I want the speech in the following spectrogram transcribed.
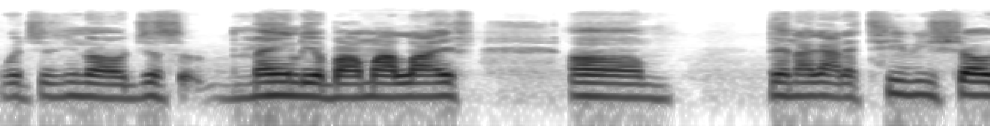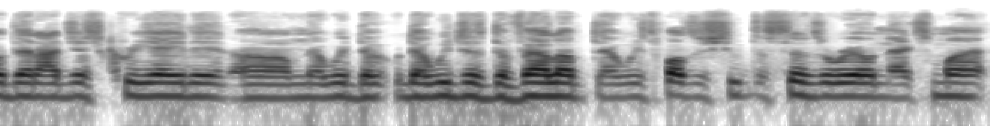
which is you know just mainly about my life. Um, then I got a TV show that I just created um, that we de- that we just developed that we're supposed to shoot the sizzle reel next month.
